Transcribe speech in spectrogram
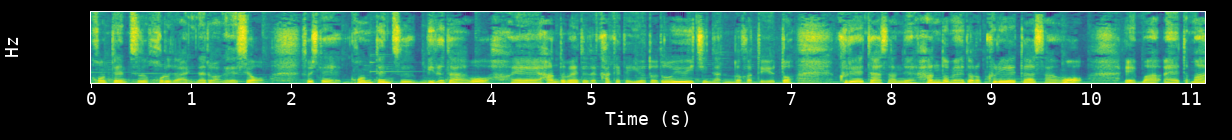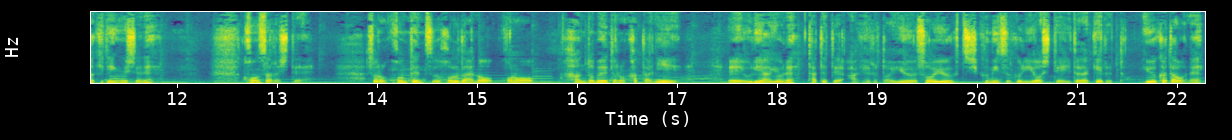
コンテンツホルダーになるわけですよ。そして、コンテンツビルダーを、えー、ハンドメイドでかけて言うとどういう位置になるのかというと、クリエイターさんね、ハンドメイドのクリエイターさんを、えーまえーとマーケティングしてね、コンサルして、そのコンテンツホルダーのこのハンドメイドの方にえ売り上げをね、立ててあげるという、そういう仕組み作りをしていただけるという方をね、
